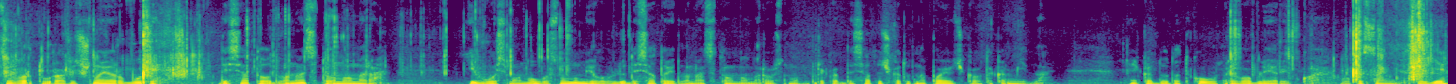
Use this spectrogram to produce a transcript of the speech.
Це в Артура ручної роботи 10-12 номера і 8. Ну, в основному я ловлю 10 і 12 номера. Ось, ну, наприклад, десяточка, тут напаючка, така мідна, яка додатково приваблює рибку. В описанні все є.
